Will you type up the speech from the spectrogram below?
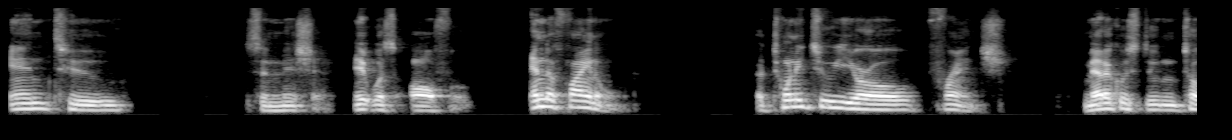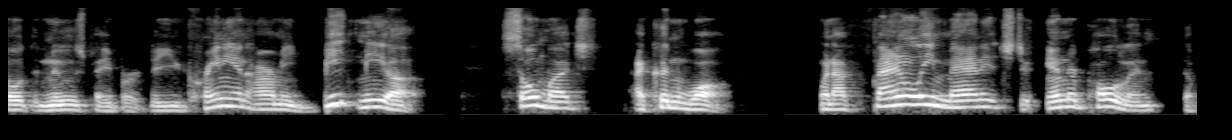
into submission. It was awful. And the final one a 22 year old French medical student told the newspaper the Ukrainian army beat me up so much I couldn't walk. When I finally managed to enter Poland, the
